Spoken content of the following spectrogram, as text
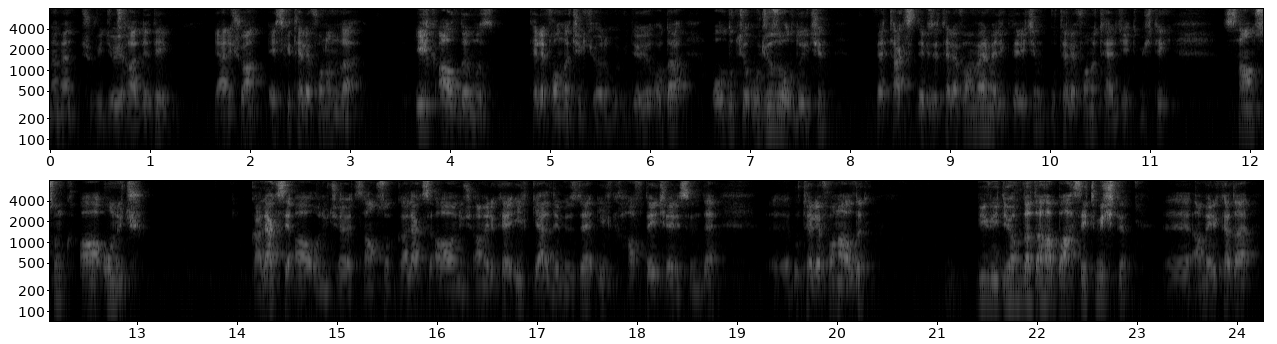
Hemen şu videoyu halledeyim. Yani şu an eski telefonumla ilk aldığımız telefonla çekiyorum bu videoyu. O da oldukça ucuz olduğu için ve taksitle bize telefon vermedikleri için bu telefonu tercih etmiştik. Samsung A13. Galaxy A13 evet Samsung Galaxy A13. Amerika'ya ilk geldiğimizde ilk hafta içerisinde e, bu telefonu aldık. Bir videomda daha bahsetmiştim. E, Amerika'da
